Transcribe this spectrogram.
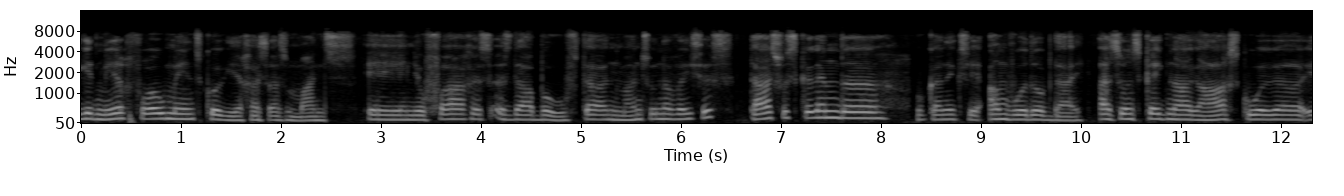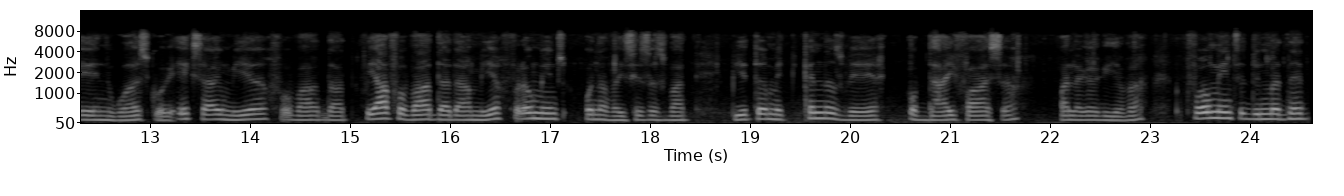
ek het meer vroumens kollegas as mans. En jou vraag is is daar behoefte aan mans onderwysers? Daar's verskillende hoe kan ek sê antwoorde op daai. As ons kyk na laerskole en hoërskole, ek sou meer verwag dat ja, verwag dat daar meer vroumens onderwysers is wat beter met kinders werk op daai fase van hulle lewe. Vroumense doen met net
